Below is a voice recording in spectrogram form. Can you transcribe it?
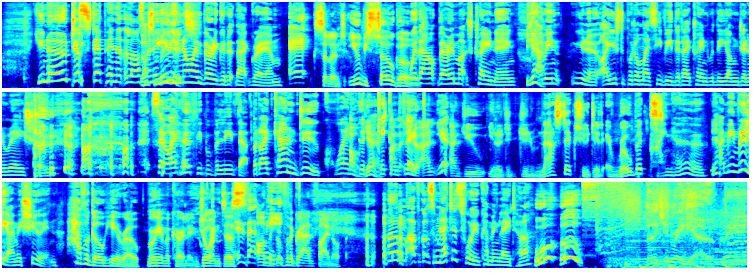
You know, just step in at the last, Last minute. You know I'm very good at that, Graham. Excellent. You'd be so good. Without very much training. Yeah. I mean, you know, I used to put on my CV that I trained with the young generation. Uh, so I hope people believe that. But I can do quite a Oh, good yes. kick I and mean, flick. You know, and yeah, and you you know did gymnastics, you did aerobics. I know. Yeah. I mean, really, I'm a shoe in. Have a go, hero Maria McErlane joins us Is that on the, me? for the grand final. Um, I've got some letters for you coming later. Woohoo! Virgin Radio.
